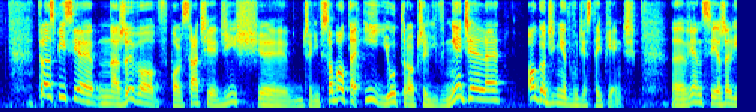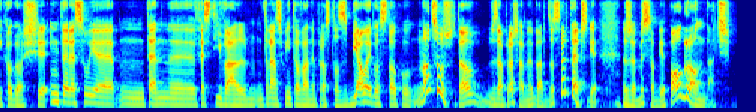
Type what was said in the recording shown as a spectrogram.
Transmisję na żywo w Polsacie dziś, y, czyli w sobotę i jutro, czyli w niedzielę o godzinie 25. E, Więc jeżeli kogoś interesuje mm, ten y, festiwal transmitowany prosto z Białego Stoku, no cóż, to zapraszamy bardzo serdecznie, żeby sobie pooglądać.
